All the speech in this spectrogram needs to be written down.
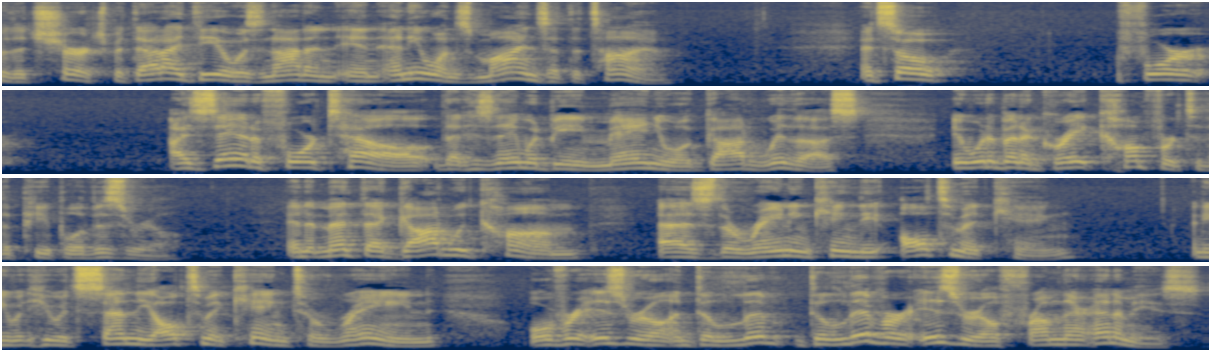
for the church, but that idea was not in, in anyone's minds at the time. And so, for Isaiah to foretell that his name would be Emmanuel, God with us, it would have been a great comfort to the people of Israel. And it meant that God would come as the reigning king, the ultimate king, and he would, he would send the ultimate king to reign over Israel and deliver, deliver Israel from their enemies.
